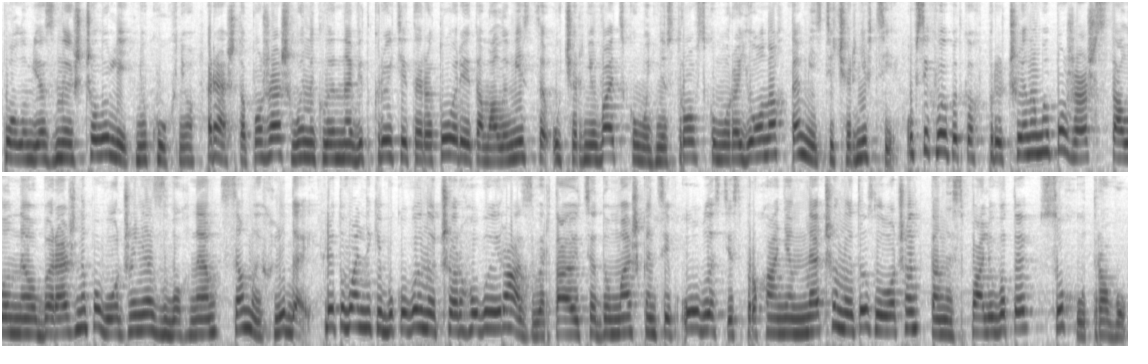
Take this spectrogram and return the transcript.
Полум'я знищило літню кухню. Решта пожеж виникли на відкритій території та мали місце у Чернівецькому, Дністровському районах та місті Чернівці. У всіх випадках причинами пожеж стало необережне поводження з вогнем самих людей. Рятувальники Буковини черговий раз звертаються до мешканців області з проханням не чинити злочин та не спалювати суху траву.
